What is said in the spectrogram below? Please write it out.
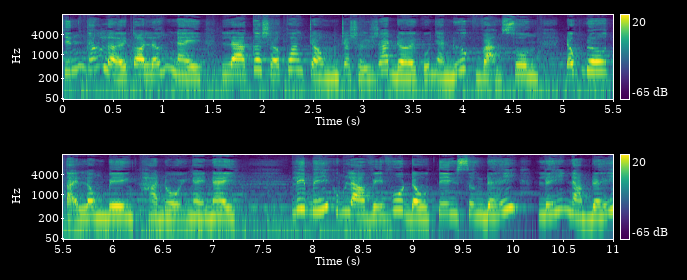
Chính thắng lợi to lớn này là cơ sở quan trọng cho sự ra đời của nhà nước Vạn Xuân, đóng đô tại Long Biên, Hà Nội ngày nay. Lý Bí cũng là vị vua đầu tiên xưng đế, Lý Nam Đế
